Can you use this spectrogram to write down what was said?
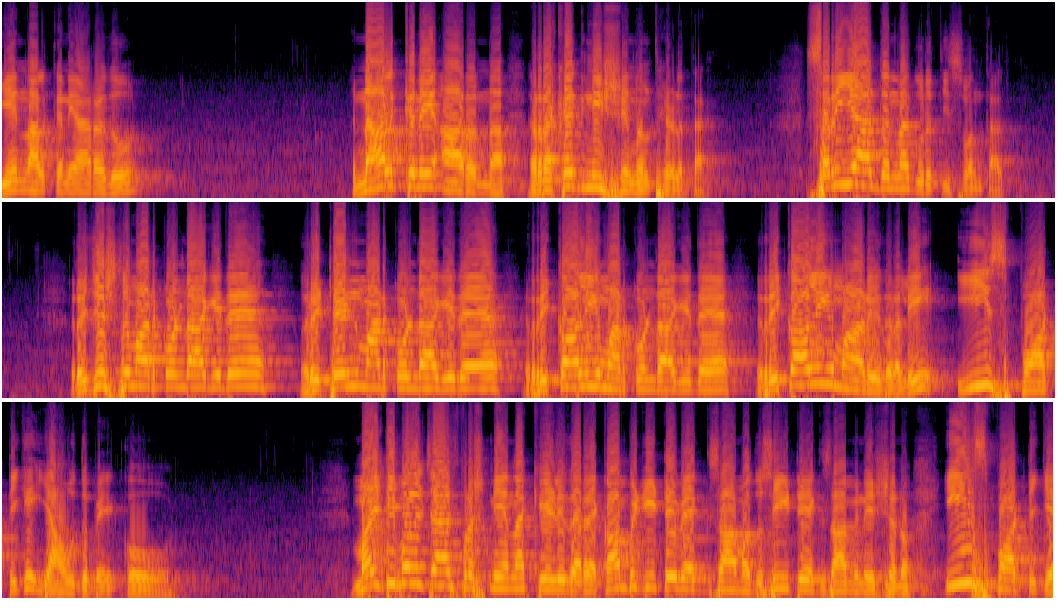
ಏನು ನಾಲ್ಕನೇ ಆರ್ ಅದು? ನಾಲ್ಕನೇ ಆರನ್ನು ರೆಕಗ್ನಿಷನ್ ಅಂತ ಹೇಳ್ತಾರೆ. ಸರಿಯಾದನ್ನು ಗುರುತಿಸುವಂಥದ್ದು. ರಿಜಿಸ್ಟರ್ ಮಾಡ್ಕೊಂಡಾಗಿದೆ ರಿಟರ್ನ್ ಮಾಡ್ಕೊಂಡಾಗಿದೆ ರಿಕಾಲಿಂಗ್ ಮಾಡ್ಕೊಂಡಾಗಿದೆ. ರಿಕಾಲಿಂಗ್ ಮಾಡಿದ್ರಲ್ಲಿ ಈ ಸ್ಪಾಟಿಗೆ ಯಾವುದು ಬೇಕು? ಮಲ್ಟಿಪಲ್ ಚಾಯ್ಸ್ ಪ್ರಶ್ನೆಯನ್ನ ಕೇಳಿದ್ದಾರೆ. ಕಾಂಪಿಟೇಟಿವ್ ಎಕ್ಸಾಮ್ ಅದು ಸಿ ಟಿ ಎಕ್ಸಾಮಿನೇಷನ್ ಈ ಸ್ಪಾಟಿಗೆ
